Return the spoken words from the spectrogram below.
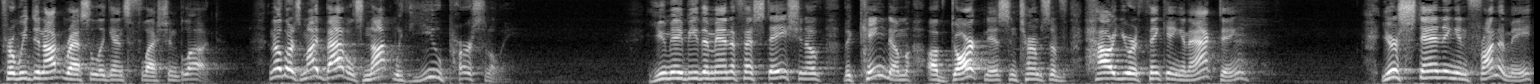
for we do not wrestle against flesh and blood. In other words, my battle's not with you personally. You may be the manifestation of the kingdom of darkness in terms of how you're thinking and acting. You're standing in front of me,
